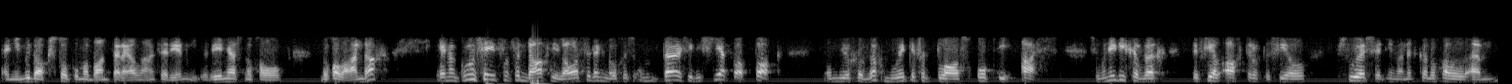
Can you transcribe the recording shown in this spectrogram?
en jy moet dalk stop om 'n band te ry want dit reën reën is nogal nogal handig. En dan kom ons sê vir vandag die laaste ding nog is om te as jy die sepa pak om jou gewig mooi te verplaas op die as. So moenie die gewig te veel agter of te veel voor sit nie want dit kan nogal ehm, 'n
